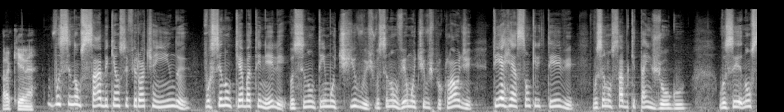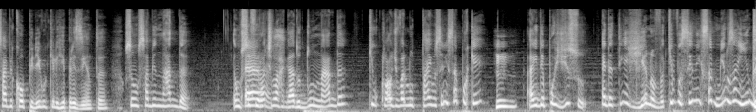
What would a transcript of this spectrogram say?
Pra quê, né? Você não sabe quem é o Sephiroth ainda. Você não quer bater nele. Você não tem motivos. Você não vê motivos pro Cloud ter a reação que ele teve. Você não sabe o que tá em jogo. Você não sabe qual o perigo que ele representa. Você não sabe nada. É um Sephiroth sim. largado do nada que o Cloud vai lutar e você nem sabe por quê. Aí depois disso, ainda tem a Gênova que você nem sabe menos ainda.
